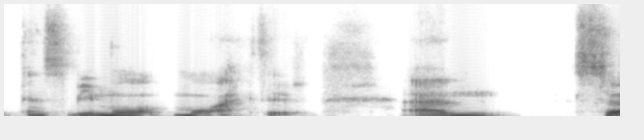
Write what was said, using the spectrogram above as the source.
it tends to be more, more active. Um, so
